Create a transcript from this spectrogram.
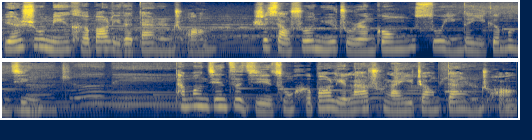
原书名《荷包里的单人床》是小说女主人公苏莹的一个梦境。她梦见自己从荷包里拉出来一张单人床。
